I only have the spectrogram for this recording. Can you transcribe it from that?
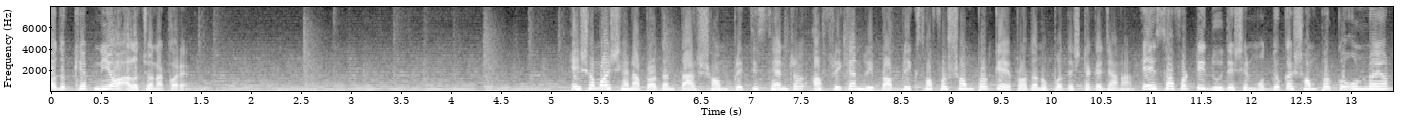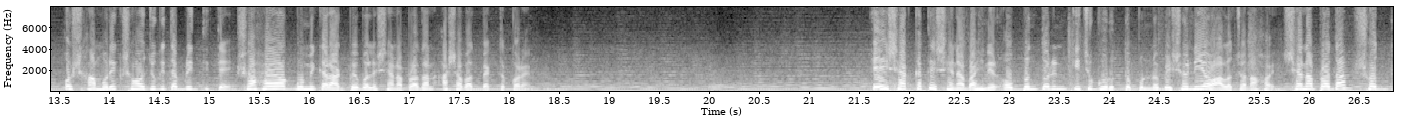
পদক্ষেপ নিয়েও আলোচনা করেন। এ সময় সেনাপ্রধান তার সম্প্রীতি সেন্ট্রাল আফ্রিকান রিপাবলিক সফর সম্পর্কে প্রধান উপদেষ্টাকে জানান। এই সফরটি দুই দেশের মধ্যকার সম্পর্ক, উন্নয়ন ও সামরিক সহযোগিতা বৃদ্ধিতে সহায়ক ভূমিকা রাখবে বলে সেনাপ্রধান আশাবাদ ব্যক্ত করেন। এই সাক্ষাতে সেনাবাহিনীর অভ্যন্তরীণ কিছু গুরুত্বপূর্ণ বিষয় নিয়েও আলোচনা হয়। সেনাপ্রধান, সদ্য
